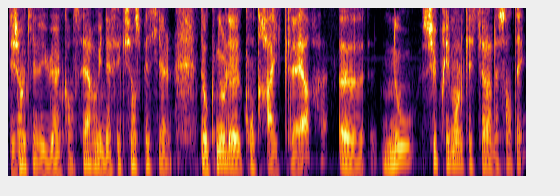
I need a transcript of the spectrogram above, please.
des gens qui avaient eu un cancer ou une affection spéciale. Donc nous, le contrat est clair. Euh, nous supprimons le questionnaire de santé.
